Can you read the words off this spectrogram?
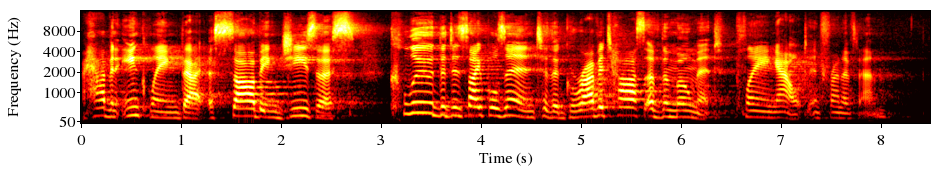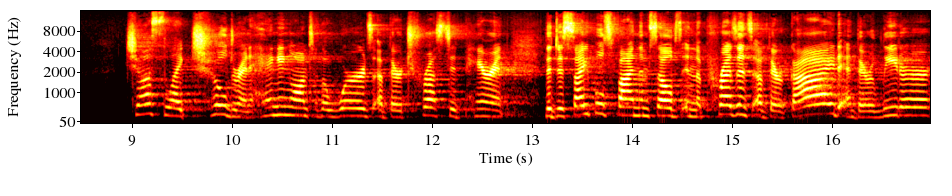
I have an inkling that a sobbing Jesus clued the disciples in to the gravitas of the moment playing out in front of them. Just like children hanging on to the words of their trusted parent, the disciples find themselves in the presence of their guide and their leader,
